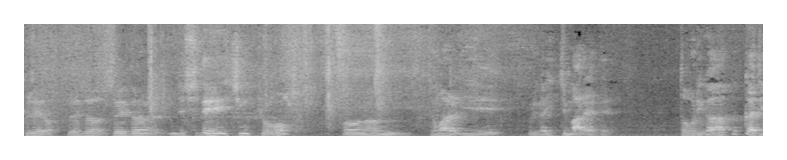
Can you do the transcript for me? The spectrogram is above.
그래요. 그래서 저희들 이제 시대의 징표는 정말 이 우리가 잊지 말아야 될또 우리가 끝까지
